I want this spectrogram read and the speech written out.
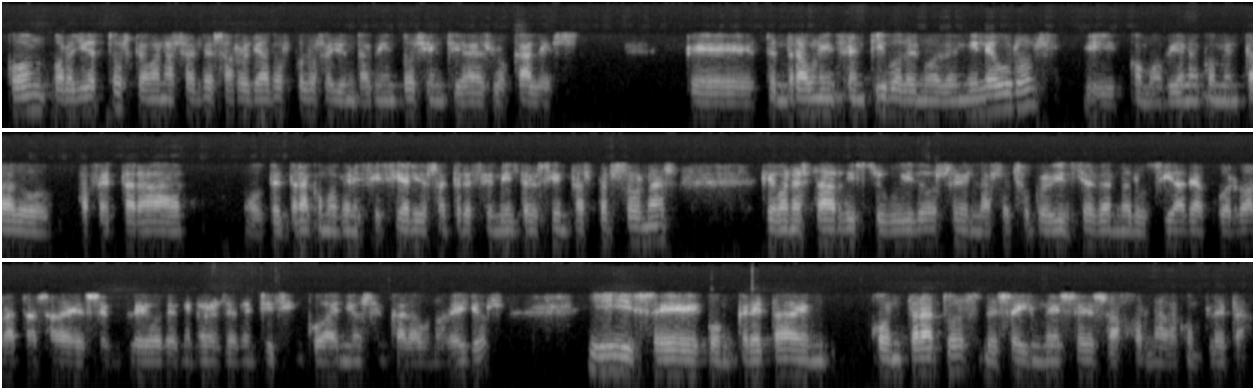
con proyectos que van a ser desarrollados por los ayuntamientos y entidades locales, que tendrá un incentivo de 9.000 euros y, como bien ha comentado, afectará o tendrá como beneficiarios a 13.300 personas que van a estar distribuidos en las ocho provincias de Andalucía de acuerdo a la tasa de desempleo de menores de 25 años en cada uno de ellos. Y se concreta en contratos de seis meses a jornada completa.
